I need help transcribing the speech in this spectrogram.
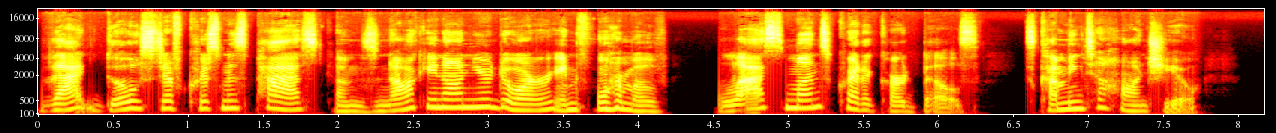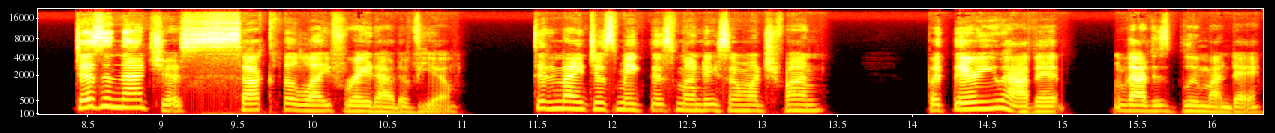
that ghost of Christmas past comes knocking on your door in form of last month's credit card bills. It's coming to haunt you. Doesn't that just suck the life right out of you? Didn't I just make this Monday so much fun? But there you have it. That is Blue Monday.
